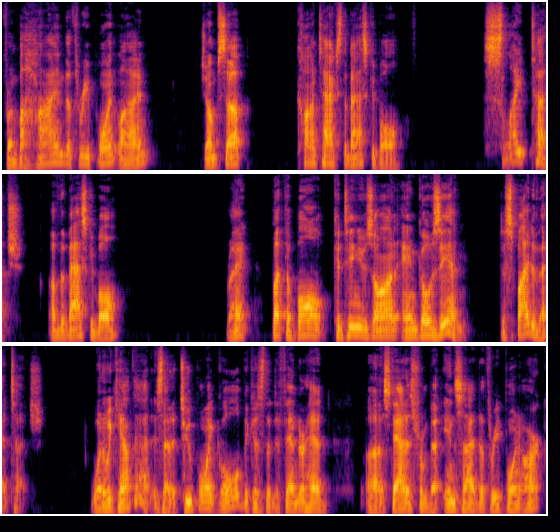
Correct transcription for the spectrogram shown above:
from behind the three point line jumps up, contacts the basketball, slight touch of the basketball, right? But the ball continues on and goes in despite of that touch. What do we count that? Is that a two point goal because the defender had uh, status from inside the three point arc?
